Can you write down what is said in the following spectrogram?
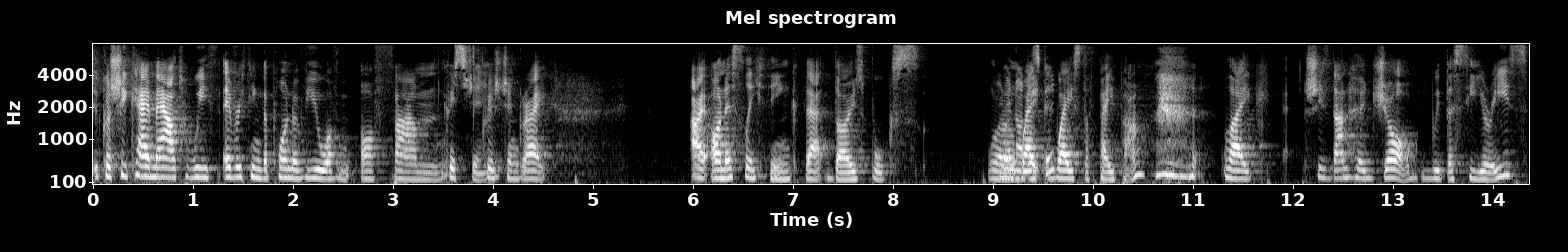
because she, came out with everything, the point of view of of um, Christian. Christian Grey. I honestly think that those books were, Were a wa- waste of paper. like she's done her job with the series.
